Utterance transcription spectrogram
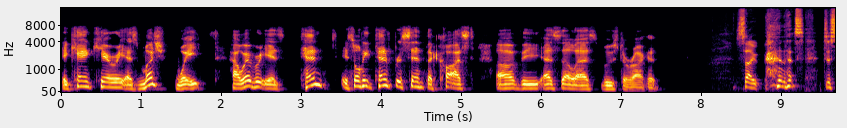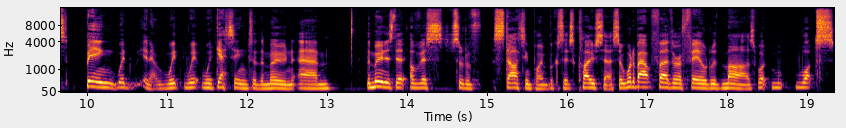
It can't carry as much weight. However, it's 10 it's only 10% the cost of the SLS booster rocket. So that's just being you know we, we're getting to the moon um, the moon is the obvious sort of starting point because it's closer. So, what about further afield with Mars? What what's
